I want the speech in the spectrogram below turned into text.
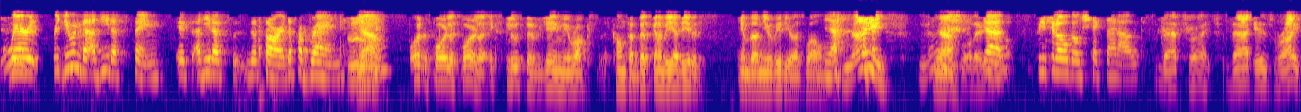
Yeah. We're we're doing the Adidas thing. It's Adidas the star. That's our brand. Mhm. Yeah. spoiler, spoiler, spoiler! Exclusive Jamie Roxx content. There's gonna be Adidas in the new video as well. Yeah. Nice. Nice. Yeah. Well, there Yeah. you go. So you should all go check that out. That's right. That is right.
